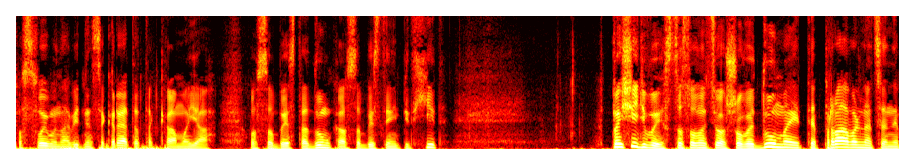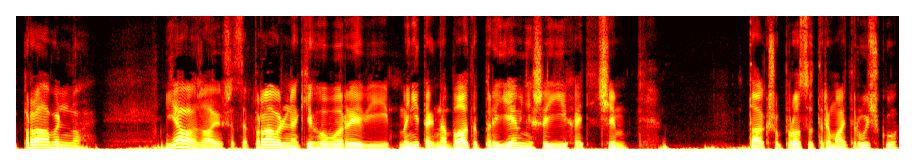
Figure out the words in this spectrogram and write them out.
по-своєму навіть не секрет, а така моя особиста думка, особистий підхід. Пишіть ви стосовно цього, що ви думаєте, правильно це неправильно. Я вважаю, що це правильно, як і говорив, і мені так набагато приємніше їхати, чим так, щоб просто тримати ручку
